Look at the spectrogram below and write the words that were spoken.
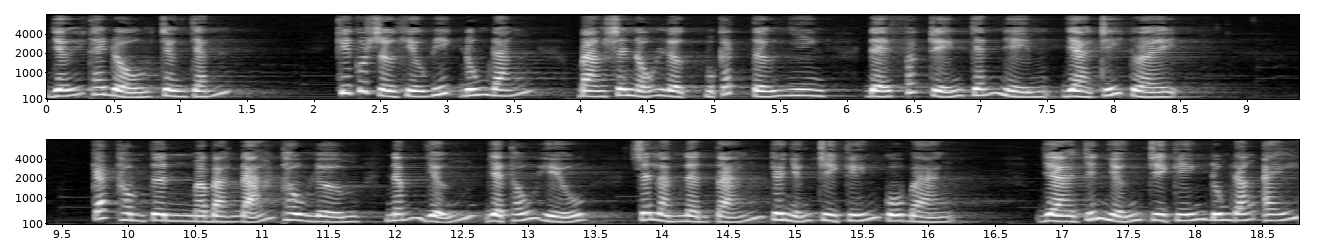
với thái độ chân chánh. Khi có sự hiểu biết đúng đắn, bạn sẽ nỗ lực một cách tự nhiên để phát triển chánh niệm và trí tuệ. Các thông tin mà bạn đã thâu lượm, nắm vững và thấu hiểu sẽ làm nền tảng cho những tri kiến của bạn. Và chính những tri kiến đúng đắn ấy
